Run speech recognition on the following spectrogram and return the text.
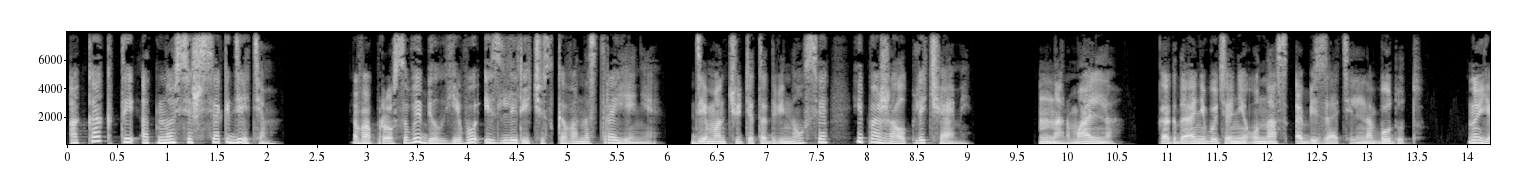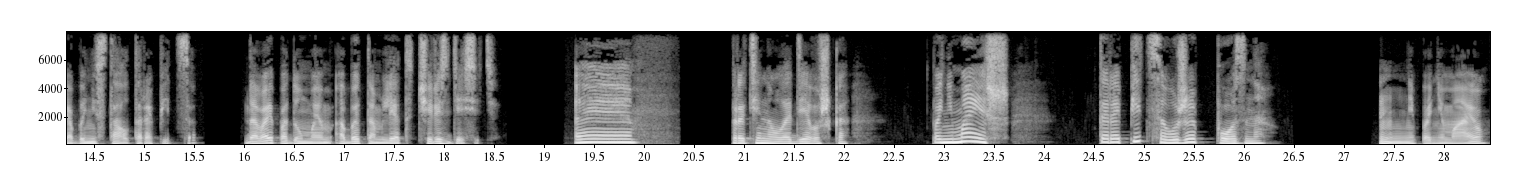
а как ты относишься к детям?» Вопрос выбил его из лирического настроения. Демон чуть отодвинулся и пожал плечами. «Нормально. Когда-нибудь они у нас обязательно будут. Но я бы не стал торопиться. Давай подумаем об этом лет через десять». э протянула девушка. «Понимаешь, торопиться уже поздно». «Не понимаю».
